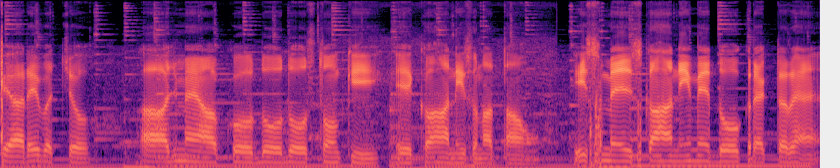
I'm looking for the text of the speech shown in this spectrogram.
پیارے بچوں، آج میں آپ کو دو دوستوں کی ایک کہانی سناتا ہوں۔ اس میں، اس کہانی میں دو کریکٹر ہیں،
